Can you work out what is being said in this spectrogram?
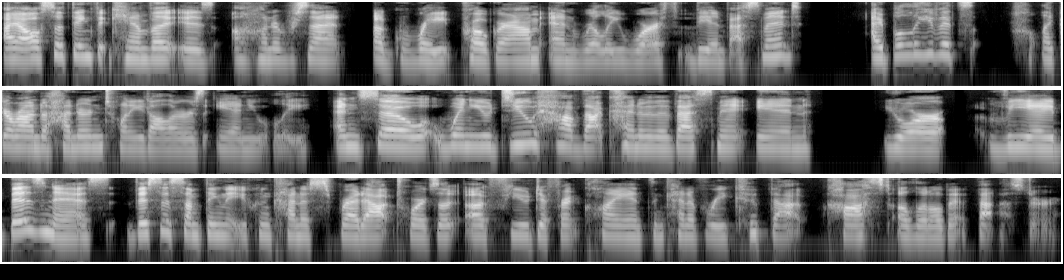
I also think that Canva is 100% a great program and really worth the investment. I believe it's like around $120 annually. And so when you do have that kind of investment in your VA business, this is something that you can kind of spread out towards a, a few different clients and kind of recoup that cost a little bit faster.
